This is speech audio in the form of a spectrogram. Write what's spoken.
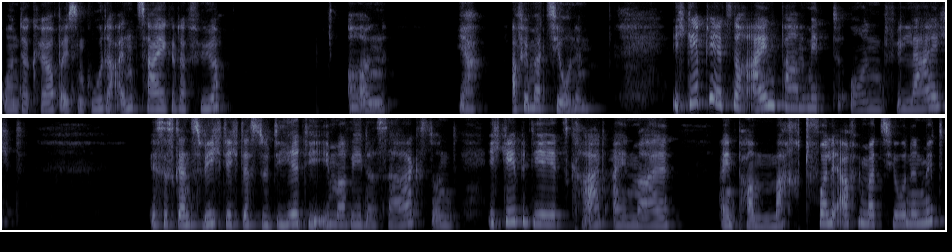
und der Körper ist ein guter Anzeiger dafür. Und ja, Affirmationen. Ich gebe dir jetzt noch ein paar mit und vielleicht ist es ganz wichtig, dass du dir die immer wieder sagst. Und ich gebe dir jetzt gerade einmal ein paar machtvolle Affirmationen mit,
